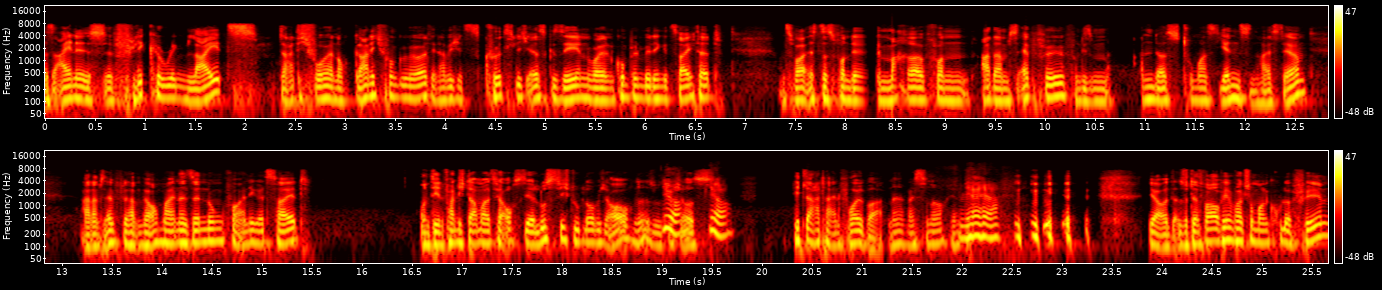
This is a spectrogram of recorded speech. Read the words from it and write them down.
Das eine ist äh, Flickering Lights. Da hatte ich vorher noch gar nicht von gehört. Den habe ich jetzt kürzlich erst gesehen, weil ein Kumpel mir den gezeigt hat. Und zwar ist das von dem Macher von Adams Äpfel, von diesem Anders Thomas Jensen heißt er. Adams Äpfel hatten wir auch mal in der Sendung vor einiger Zeit. Und den fand ich damals ja auch sehr lustig, du glaube ich auch, ne? So Ja, durchaus. ja, Hitler hatte einen Vollbart, ne? Weißt du noch? Ja. ja, ja. ja, und also das war auf jeden Fall schon mal ein cooler Film.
